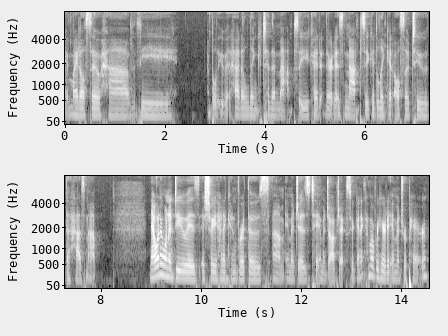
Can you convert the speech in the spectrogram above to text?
it might also have the, I believe it had a link to the map. So you could, there it is, map. So you could link it also to the hasMap. Now what I want to do is, is show you how to convert those um, images to image objects. So you're going to come over here to image repair.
